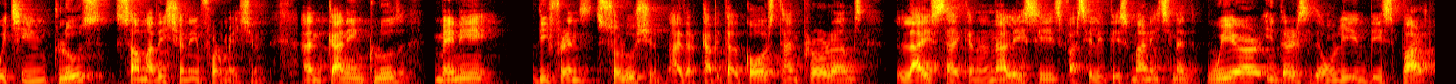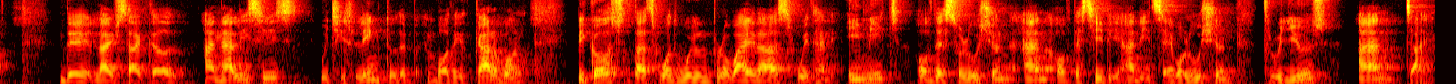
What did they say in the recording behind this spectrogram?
which includes some additional information and can include many different solutions, either capital cost, time programs, life cycle analysis, facilities management. We are interested only in this part, the life cycle analysis, which is linked to the embodied carbon, because that's what will provide us with an image of the solution and of the city and its evolution through use and time.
